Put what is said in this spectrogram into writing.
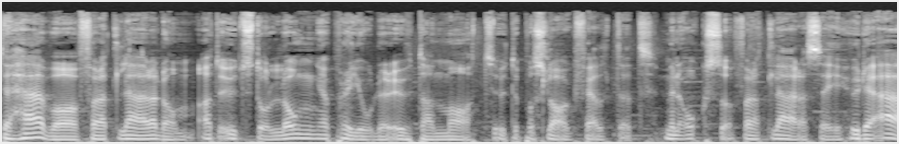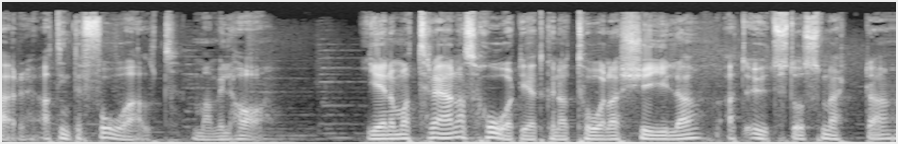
Det här var för att lära dem att utstå långa perioder utan mat ute på slagfältet, men också för att lära sig hur det är att inte få allt man vill ha. Genom att tränas hårt i att kunna tåla kyla, att utstå smärta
